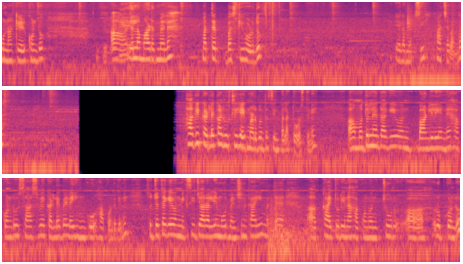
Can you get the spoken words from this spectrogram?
ಪುನಃ ಕೇಳಿಕೊಂಡು ಎಲ್ಲ ಮಾಡಿದ್ಮೇಲೆ ಮತ್ತೆ ಬಸ್ಕಿ ಹೊಡೆದು, ಎಲ್ಲ ಮುಗಿಸಿ, ಆಚೆ ಬಂದೆ. ಹಾಗೆ ಕಡಲೆಕಾಳು ಹುಸ್ಲಿ ಹೇಗೆ ಮಾಡೋದು ಅಂತ ಸಿಂಪಲಾಗಿ ತೋರಿಸ್ತೀನಿ. ಮೊದಲನೇದಾಗಿ ಒಂದು ಬಾಣಲಿಲಿ ಎಣ್ಣೆ ಹಾಕ್ಕೊಂಡು ಸಾಸಿವೆ, ಕಡಲೆಬೇಳೆ, ಹಿಂಗು ಹಾಕ್ಕೊಂಡಿದ್ದೀನಿ. ಸೊ ಜೊತೆಗೆ ಒಂದು ಮಿಕ್ಸಿ ಜಾರಲ್ಲಿ ಮೂರು ಮೆಣಸಿನ್ಕಾಯಿ ಮತ್ತು ಕಾಯಿ ತುರಿನ ಹಾಕ್ಕೊಂಡು ಒಂದು ಚೂರು ರುಬ್ಕೊಂಡು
